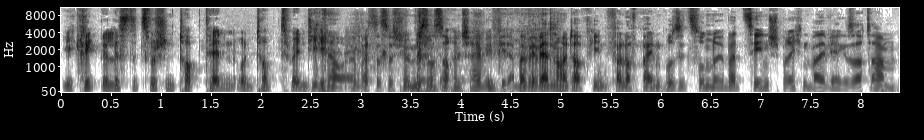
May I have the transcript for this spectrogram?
Ihr kriegt eine Liste zwischen Top 10 und Top 20. Genau, irgendwas dazwischen. Wir müssen uns noch entscheiden, wie viel. Aber wir werden heute auf jeden Fall auf beiden Positionen nur über 10 sprechen, weil wir ja gesagt haben,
